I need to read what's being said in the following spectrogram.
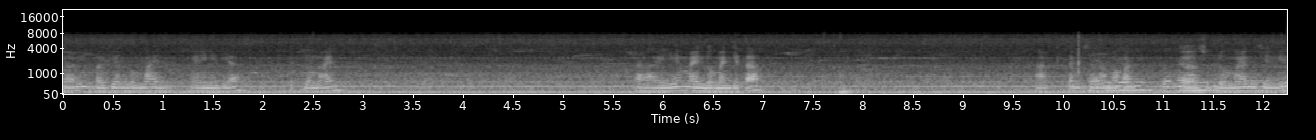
cari bagian domain. Yang ini dia klik domain. Nah ini main domain kita. Nah kita bisa namakan uh, subdomain di sini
